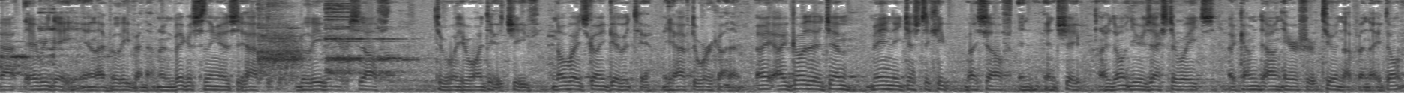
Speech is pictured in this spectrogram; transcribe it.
that every day, and I believe in it. And the biggest thing is you have to believe in yourself to what you want to achieve. Nobody's going to give it to you. You have to work on it. I, I go to the gym mainly just to keep myself in, in shape. I don't use extra weights. I come down here for tune up and I don't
